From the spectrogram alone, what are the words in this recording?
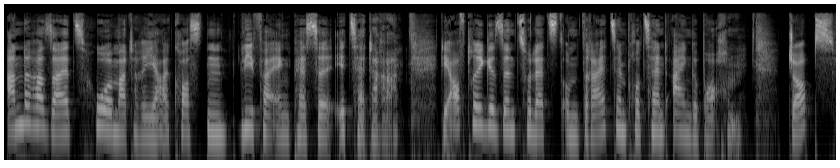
andererseits hohe Materialkosten, Lieferengpässe etc. Die Aufträge sind zuletzt um 13 Prozent eingebrochen. Jobs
